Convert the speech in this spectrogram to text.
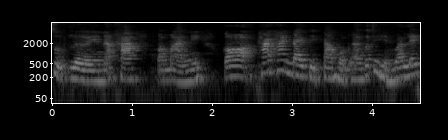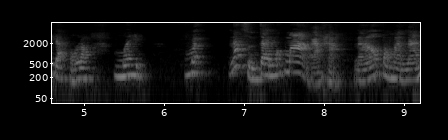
สุดๆเลยนะคะ ประมาณนี้ก็ถ้าท่านใดติดตามผลงานก็จะเห็นว่าเลขดับของเราไม่ไม่น่าสนใจมากๆอะค่ะนะประมาณนั้น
